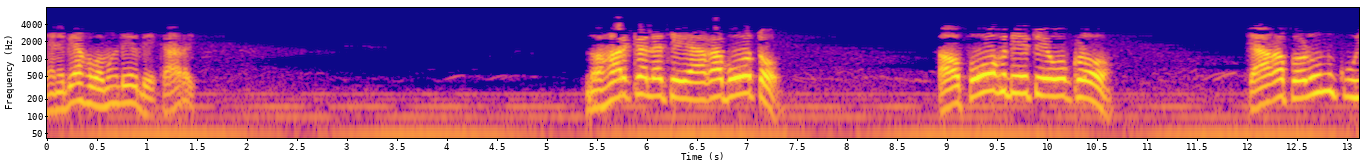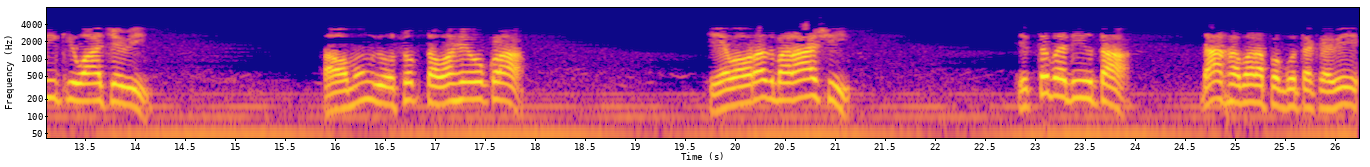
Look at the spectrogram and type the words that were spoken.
یعنی بیا خو مونږ ډیر بیکار یو نو هر کله چې هغه بوتو او پوخ دې ته وکړو چې هغه پړون کوهي کې واچوي او مونږ یوسف ته وحی وکړه چې یوه ورځ به راشي چې ته به دیو ته دا خبره په ګوته کوي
